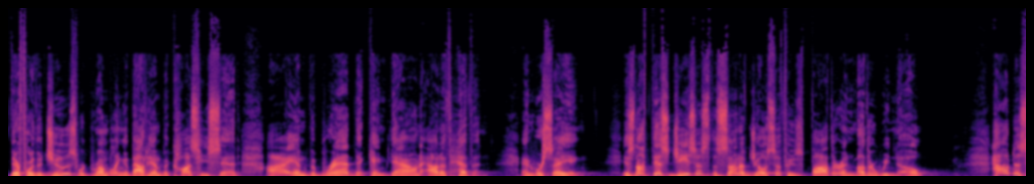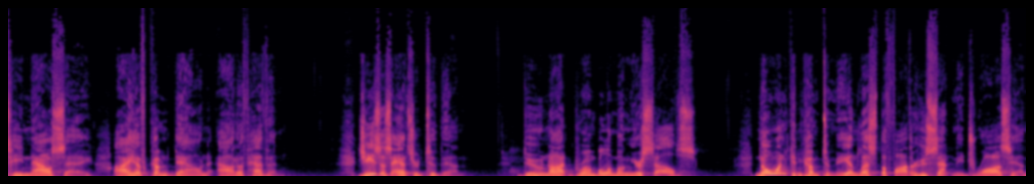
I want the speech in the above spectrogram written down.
Therefore, the Jews were grumbling about him because he said, I am the bread that came down out of heaven, and were saying, Is not this Jesus, the son of Joseph, whose father and mother we know? How does he now say, I have come down out of heaven? Jesus answered to them, Do not grumble among yourselves. No one can come to me unless the Father who sent me draws him,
